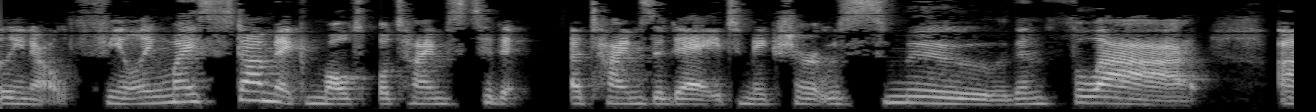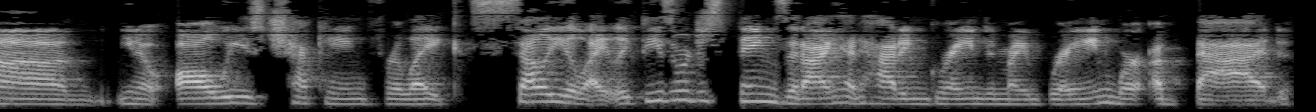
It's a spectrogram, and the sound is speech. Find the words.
you know, feeling my stomach multiple times today, uh, times a day to make sure it was smooth and flat. Um, you know, always checking for like cellulite. Like these were just things that I had had ingrained in my brain were a bad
